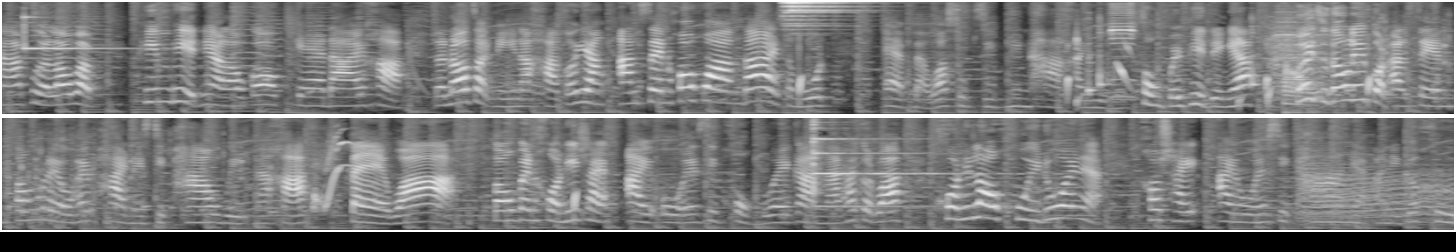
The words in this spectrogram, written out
นะเผื่อเราแบบพิมพ์ผิดเนี่ยเราก็แก้ได้ค่ะ และนอกจากนี้นะคะก็ยังอันเซนข้อความได้สมมติ แอบแบบว่าซุบซิบนินทาใครอยู่ ส่งไปผิดอย่างเงี้ย เฮ้ย จะต้องรีบกดอันเซนต้องเร็วให้ภายใน 15 วินะคะ แต่ว่าต้องเป็นคนที่ใช้ iOS 16 ด้วยกันนะ ถ้าเกิดว่าคนที่เราคุยด้วยเนี่ยเขาใช้ iOS 15 เนี่ย อันนี้ก็คือ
